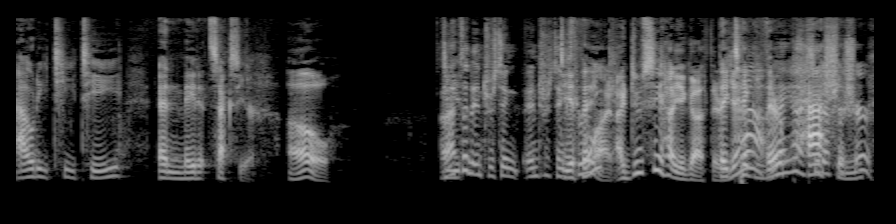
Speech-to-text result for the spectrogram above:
Audi TT and made it sexier. Oh. That's an interesting, interesting through think? line. I do see how you got there. They Yeah, take their yeah, yeah, I see that for passion, sure.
